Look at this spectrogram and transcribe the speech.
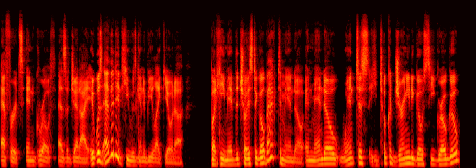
efforts and growth as a Jedi. It was evident he was going to be like Yoda, but he made the choice to go back to Mando. And Mando went to he took a journey to go see Grogu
